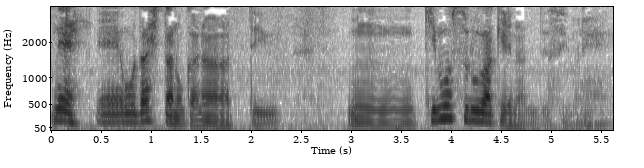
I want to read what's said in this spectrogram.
ね、えーを出したのかなっていう、うん、気もするわけなんですよね。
